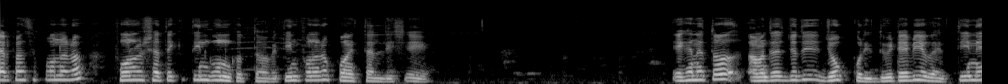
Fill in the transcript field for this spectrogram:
আর পাঁচে পনেরো। পনেরোর সাথে তিন গুণ করতে হবে? তিন পনেরো, পঁয়তাল্লিশ এ এখানে তো আমাদের যদি যোগ করি দুইটাই বিয়োগ হয় তিনে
